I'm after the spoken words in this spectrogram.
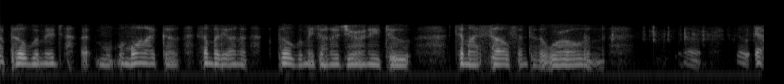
a pilgrimage, uh, more like uh, somebody on a pilgrimage on a journey to to myself and to the world and uh, so yeah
